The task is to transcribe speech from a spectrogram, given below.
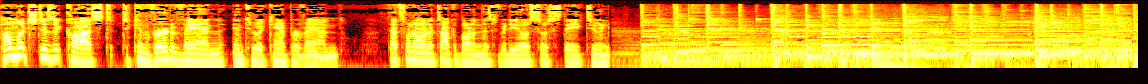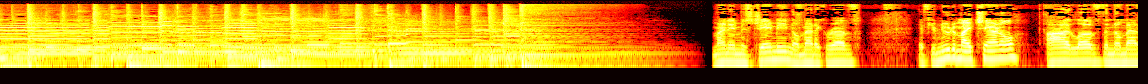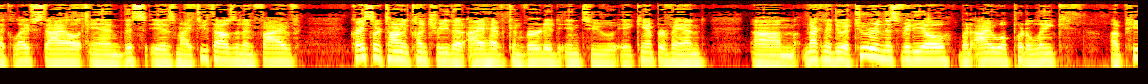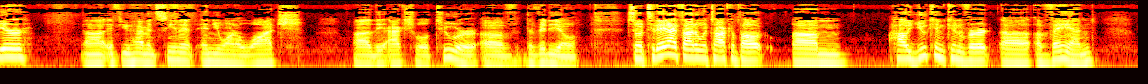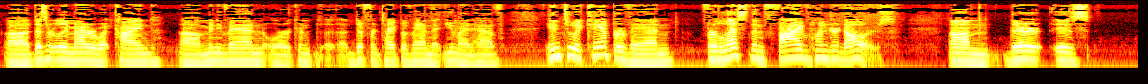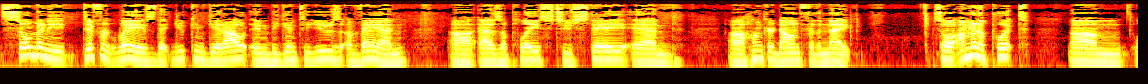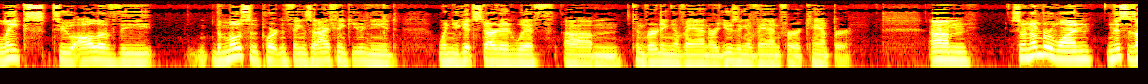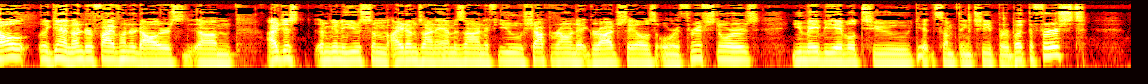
How much does it cost to convert a van into a camper van? That's what I want to talk about in this video, so stay tuned. My name is Jamie, Nomadic Rev. If you're new to my channel, I love the nomadic lifestyle, and this is my 2005 Chrysler Town and Country that I have converted into a camper van. Um, I'm not going to do a tour in this video, but I will put a link up here uh, if you haven't seen it and you want to watch uh, the actual tour of the video. So today I thought I would talk about um, how you can convert uh, a van. Uh, doesn't really matter what kind, uh, minivan or a different type of van that you might have, into a camper van for less than $500. Um, there is so many different ways that you can get out and begin to use a van uh, as a place to stay and uh, hunker down for the night. So I'm going to put um, links to all of the the most important things that I think you need when you get started with um, converting a van or using a van for a camper. Um, so number one, this is all, again, under $500. Um, I just am going to use some items on Amazon. If you shop around at garage sales or thrift stores, you may be able to get something cheaper. But the first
